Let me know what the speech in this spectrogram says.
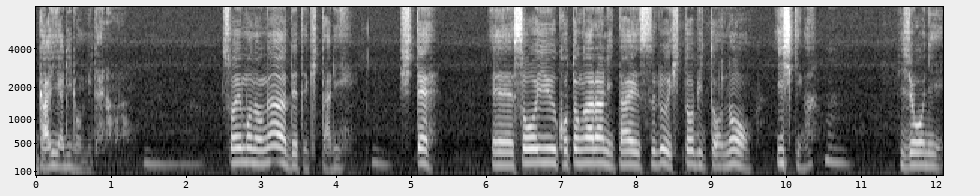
ガイア理論みたいなもの。うんそういうものが出てきたりうんして、えーそういう事柄に対する人々の意識が非常に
